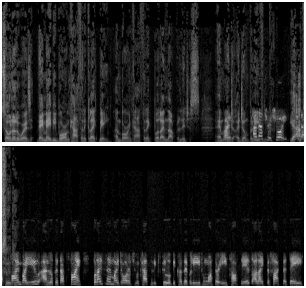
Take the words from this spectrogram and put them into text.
So, in other words, they may be born Catholic like me. I'm born Catholic, but I'm not religious. Um, right. I, I, don't believe. And that's your choice. Yeah, and absolutely. that's fine by you. And look, at that's fine. But I send my daughter to a Catholic school because I believe in what their ethos is. I like the fact that they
